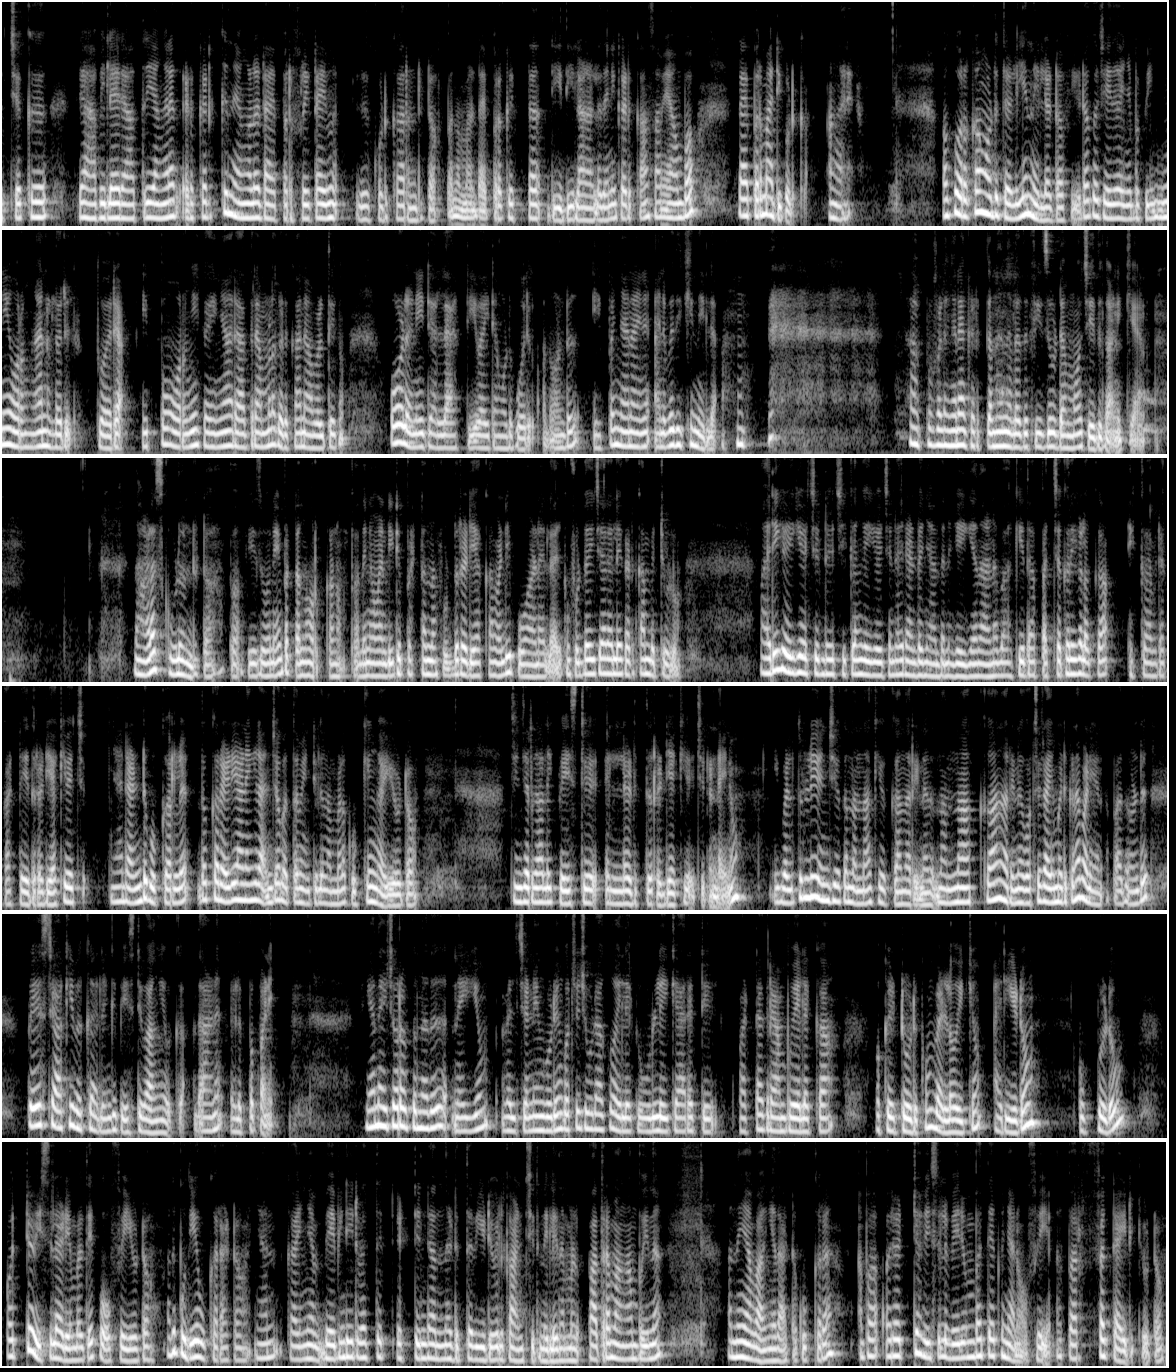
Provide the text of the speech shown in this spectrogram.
ഉച്ചയ്ക്ക് രാവിലെ രാത്രി അങ്ങനെ ഇടയ്ക്കിടയ്ക്ക് ഞങ്ങൾ ഡയപ്പർ ഫ്രീ ടൈം കൊടുക്കാറുണ്ട് കേട്ടോ അപ്പം നമ്മൾ ഡയപ്പറൊക്കെ ഇട്ട രീതിയിലാണുള്ളത്. ഇനി കിടക്കാൻ സമയമാകുമ്പോൾ ഡയപ്പർ മാറ്റി കൊടുക്കുക അങ്ങനെ. അവൾക്ക് ഉറക്കം അങ്ങോട്ട് തെളിയുന്നില്ല കേട്ടോ ഫീഡൊക്കെ ചെയ്ത് കഴിഞ്ഞപ്പോൾ പിന്നെ ഉറങ്ങാനുള്ളൊരു ത്വര. ഇപ്പോൾ ഉറങ്ങിക്കഴിഞ്ഞാൽ രാത്രി നമ്മൾ കിടക്കാനാവുമ്പോഴത്തേക്കും ഓൾ എണീറ്റ് എല്ലാം ആക്റ്റീവായിട്ട് അങ്ങോട്ട് പോരും. അതുകൊണ്ട് ഇപ്പം ഞാൻ അതിന് അനുവദിക്കുന്നില്ല. അപ്പോൾ ഇവളിങ്ങനെ കിടക്കുന്നതെന്നുള്ളത് ഫിസു ഡെമോ ചെയ്ത് കാണിക്കുകയാണ്. നാളെ സ്കൂളുണ്ട് കേട്ടോ അപ്പോൾ ഫിസുവിനെയും പെട്ടെന്ന് ഓർക്കണം. അപ്പോൾ അതിന് വേണ്ടിയിട്ട് പെട്ടെന്ന് ഫുഡ് റെഡിയാക്കാൻ വേണ്ടി പോവാണ്. എല്ലാവർക്കും ഫുഡ് കഴിച്ചാലല്ലേ കിടക്കാൻ പറ്റുള്ളൂ. അരി കഴുകി വെച്ചിട്ടുണ്ട് ചിക്കൻ കഴുകി വെച്ചിട്ടുണ്ട്. രണ്ടും ഞാൻ തന്നെ കഴുകിയതാണ് ബാക്കി ഇതാ പച്ചക്കറികളൊക്കെ ഇക്ക അവിടെ കട്ട് ചെയ്ത് റെഡിയാക്കി വെച്ചു. ഞാൻ രണ്ട് കുക്കറിൽ ഇതൊക്കെ റെഡിയാണെങ്കിൽ അഞ്ചോ പത്തോ മിനിറ്റിൽ നമ്മൾ കുക്കിംഗ് കഴിയും കേട്ടോ ജിഞ്ചർ ഗാർലിക് പേസ്റ്റ് എല്ലാം എടുത്ത് റെഡിയാക്കി വെച്ചിട്ടുണ്ടായിരുന്നു. ഈ വെളുത്തുള്ളി ഇഞ്ചിയൊക്കെ നന്നാക്കി വെക്കുക എന്ന് പറയുന്നത് നന്നാക്കുക എന്ന് പറയുന്നത് കുറച്ച് ടൈം എടുക്കുന്ന പണിയാണ്. അപ്പോൾ അതുകൊണ്ട് പേസ്റ്റ് ആക്കി വെക്കുക അല്ലെങ്കിൽ പേസ്റ്റ് വാങ്ങി വെക്കുക. അതാണ് എളുപ്പപ്പണി. ഞാൻ നെയ്ച്ചോറ് വെക്കുന്നത് നെയ്യും വെളിച്ചെണ്ണയും കൂടിയും കുറച്ച് ചൂടാക്കും. അതിലേക്ക് ഉള്ളി ക്യാരറ്റ് പട്ട ഗ്രാമ്പു ഏലക്ക ഒക്കെ ഇട്ട് കൊടുക്കും. വെള്ളം ഒഴിക്കും. അരിയിടും. ഉപ്പിടും. ഒറ്റ വിസിലടിയുമ്പോഴത്തേക്ക് ഓഫ് ചെയ്യും കേട്ടോ. അത് പുതിയ കുക്കറാട്ടോ ഞാൻ കഴിഞ്ഞ ബേബിന്റെ ഇരുപത്തി എട്ടിന്റെ അന്ന് എടുത്ത വീഡിയോയിൽ കാണിച്ചിരുന്നില്ലേ നമ്മൾ? പാത്രം വാങ്ങാൻ പോയിന്ന്? അന്ന് ഞാൻ വാങ്ങിയതാട്ടോ കുക്കർ അപ്പോൾ ഒരൊറ്റ വിസിൽ വരുമ്പോഴത്തേക്കും ഞാൻ ഓഫ് ചെയ്യും. അത് പെർഫെക്റ്റ് ആയിരിക്കും കേട്ടോ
